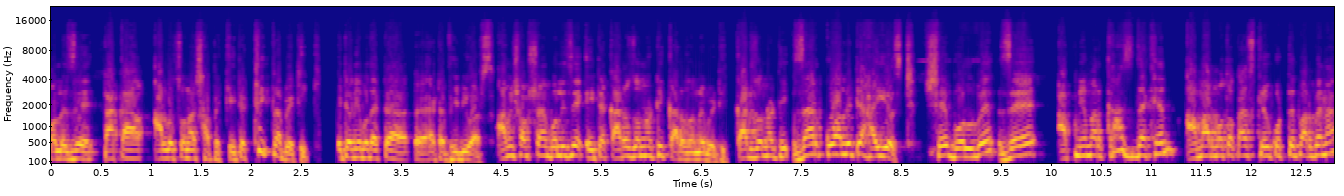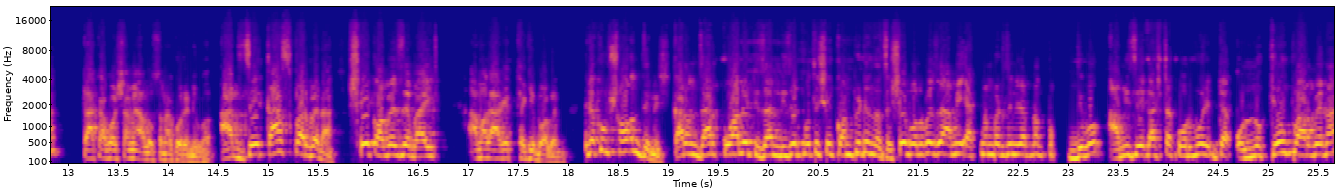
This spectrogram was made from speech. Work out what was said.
বলে যে টাকা আলোচনা সাপেক্ষে, এটা ঠিক না বেঠিক? এটা নিয়ে একটা একটা ভিডিও আসছে। আমি সবসময় বলি যে এটা কারোর জন্য ঠিক, কারোর জন্য বেঠিক। কার জন্য ঠিক, যার কোয়ালিটি হাইয়েস্ট সে বলবে যে আপনি আমার কাজ দেখেন, আমার মতো কাজ কেউ করতে পারবে না, টাকা পয়সা আমি আলোচনা করে নিব। আর যে কাজ পারবে না, সে কবে যে ভাই আমাকে আগের থেকে বলেন। এটা খুব সহজ জিনিস, কারণ যার কোয়ালিটি যার নিজের প্রতি সেই কনফিডেন্স আছে, সে বলবে যে আমি এক নম্বর জিনিস আপনাকে দিব, আমি যে কাজটা করব, এটা অন্য কেউ পারবে না,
